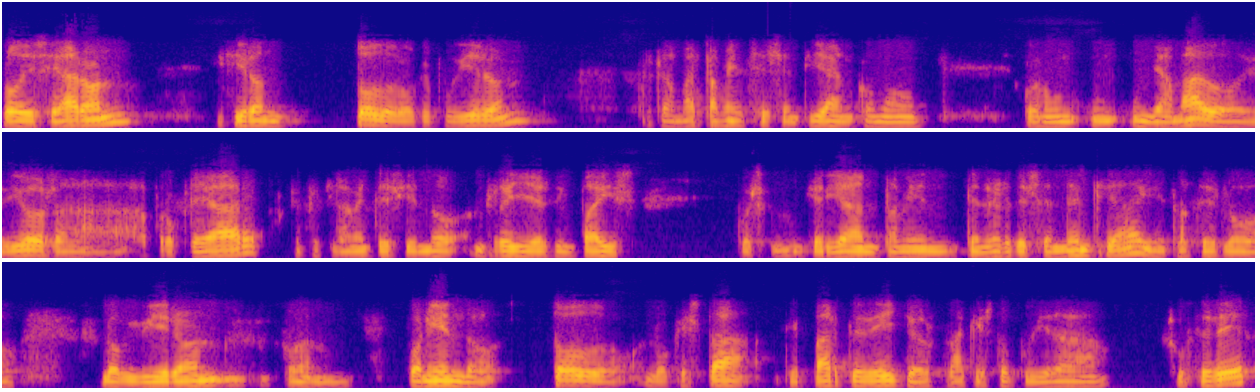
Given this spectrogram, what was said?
lo desearon, hicieron todo lo que pudieron porque además también se sentían como con un, llamado de Dios a, procrear, porque efectivamente siendo reyes de un país, pues querían también tener descendencia y entonces lo, lo vivieron con, poniendo todo lo que está de parte de ellos para que esto pudiera suceder,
